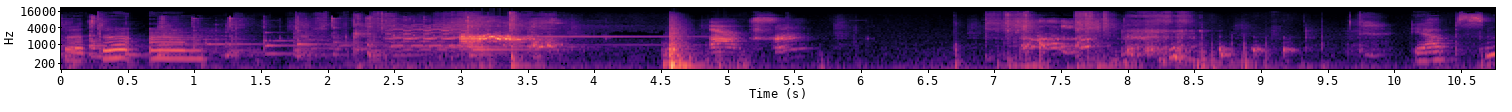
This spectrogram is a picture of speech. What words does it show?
Warte, ähm. Erbsen.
